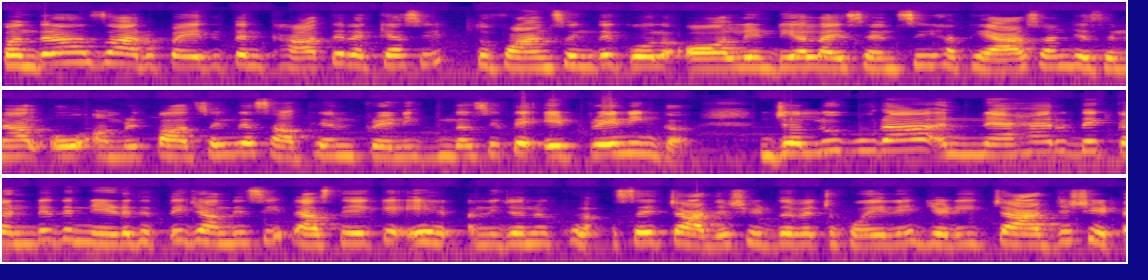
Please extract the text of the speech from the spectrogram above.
15000 ਰੁਪਏ ਦੀ ਤਨਖਾਹ ਤੇ ਰੱਖਿਆ ਸੀ। ਤੂਫਾਨ ਸਿੰਘ ਦੇ ਕੋਲ ਆਲ ਇੰਡੀਆ ਲਾਇਸੈਂਸੀ ਹਥਿਆਰ ਸਨ, ਜਿਸ ਦੇ ਨਾਲ ਉਹ ਅੰਮ੍ਰਿਤਪਾਲ ਸਿੰਘ ਦੇ ਸਾਥੀਆਂ ਨੂੰ ਟ੍ਰੇਨਿੰਗ ਦਿੰਦਾ ਸੀ ਤੇ ਇਹ ਟ੍ਰੇਨਿੰਗ ਜੱਲੂਪੁਰਾ ਨਹਿਰ ਦੇ ਕੰਢੇ ਦੇ ਨੇੜੇ ਦਿੱਤੀ ਜਾਂਦੀ ਸੀ। ਦੱਸਦੇ ਕਿ ਇਹ ਅਨਿਜਨਕ ਖੁਲਾਸੇ ਚਾਰਜ ਸ਼ੀਟ ਦੇ ਵਿੱਚ ਹੋਏ ਨੇ, ਜਿਹੜੀ charge sheet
